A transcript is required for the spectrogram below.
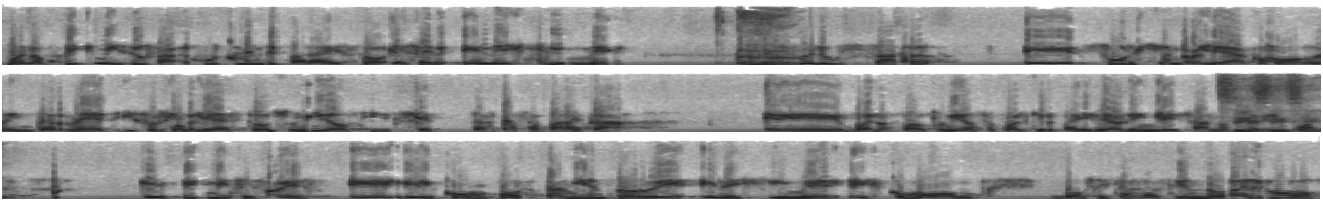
Bueno, pick me se usa justamente para eso, es el elegime. Se suele usar eh, surge en realidad como de Internet y surge en realidad de Estados Unidos y se pasa para acá. Eh, bueno, Estados Unidos o cualquier país de habla inglesa, no sé cuál. Que picnic es eh, el comportamiento de elegime. Es como vos estás haciendo algo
